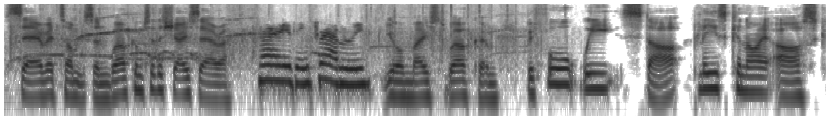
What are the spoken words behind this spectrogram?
Sarah Thompson. Welcome to the show, Sarah. Hi, thanks for having me. You're most welcome. Before we start, please can I ask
